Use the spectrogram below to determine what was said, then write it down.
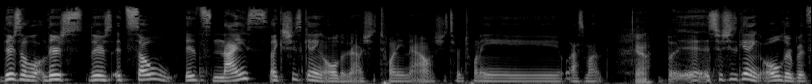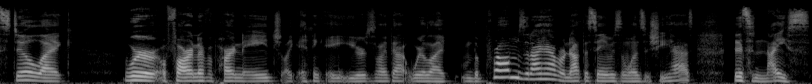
There's a there's there's it's so it's nice. Like she's getting older now. She's 20 now. She turned 20 last month. Yeah. But it, so she's getting older, but still like we're far enough apart in age, like I think eight years, something like that. Where like the problems that I have are not the same as the ones that she has. And it's nice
